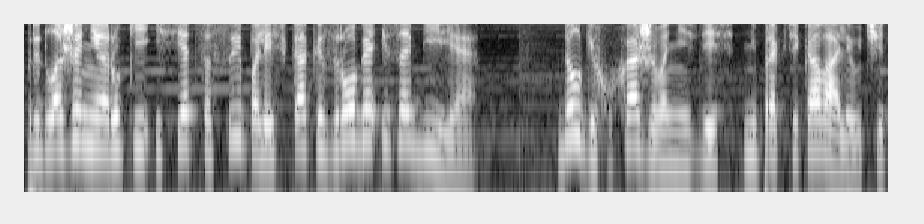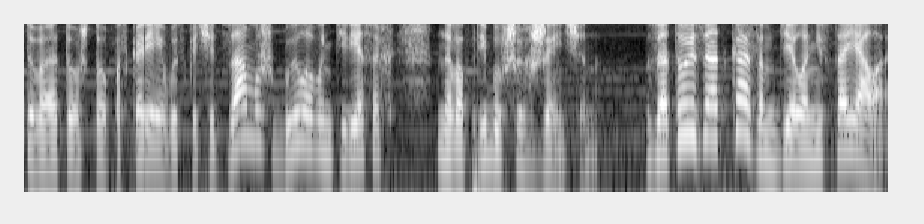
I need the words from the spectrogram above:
Предложения руки и сердца сыпались, как из рога изобилия – Долгих ухаживаний здесь не практиковали, учитывая то, что поскорее выскочить замуж было в интересах новоприбывших женщин. Зато и за отказом дело не стояло.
